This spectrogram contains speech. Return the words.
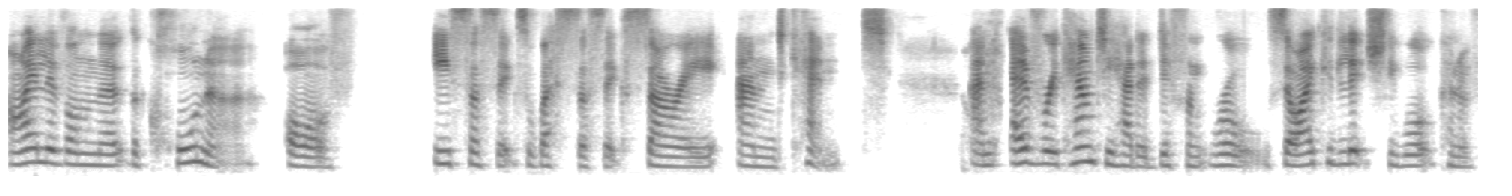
I live on the, the corner of East Sussex, West Sussex, Surrey, and Kent and every county had a different rule. So i could literally walk kind of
